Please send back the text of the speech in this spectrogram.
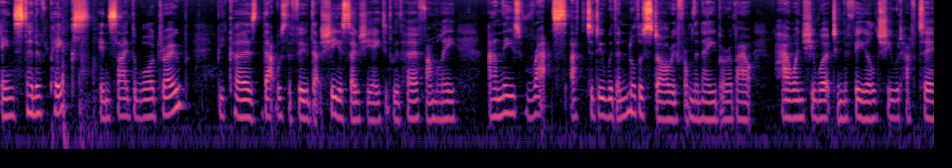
instead of pigs inside the wardrobe because that was the food that she associated with her family. And these rats had to do with another story from the neighbour about how when she worked in the field she would have to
